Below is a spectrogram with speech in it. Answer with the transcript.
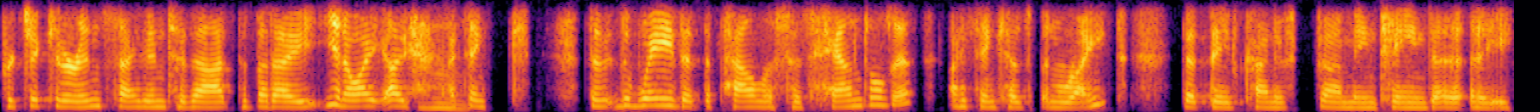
particular insight into that, but I, you know, I, I, mm. I hmm. think the the way that the palace has handled it, I think, has been right. That they've kind of uh, maintained a, a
